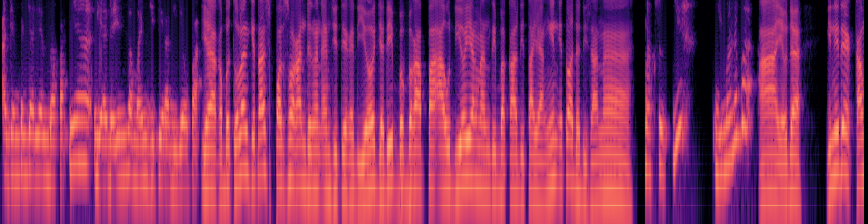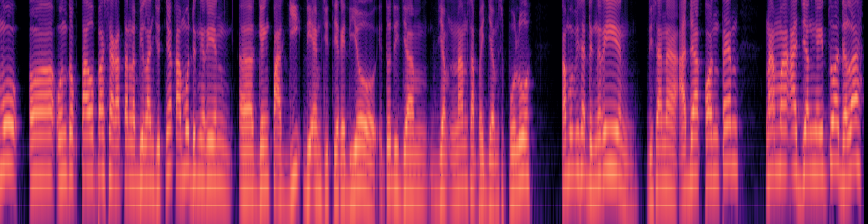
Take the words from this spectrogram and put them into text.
ajang pencarian bakatnya diadain sama MGT Radio Pak. Ya, kebetulan kita sponsoran dengan MGT Radio, jadi beberapa audio yang nanti bakal ditayangin itu ada di sana. Maksudnya gimana Pak? Ah, ya udah. Gini deh, kamu eh, untuk tahu persyaratan lebih lanjutnya, kamu dengerin eh, Geng Pagi di MGT Radio. Itu di jam jam 6 sampai jam 10. Kamu bisa dengerin di sana. Ada konten nama ajangnya itu adalah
